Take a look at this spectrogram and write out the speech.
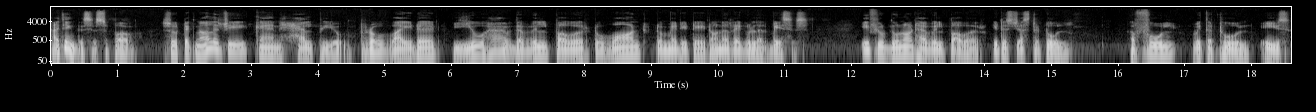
I think this is superb. So, technology can help you provided you have the willpower to want to meditate on a regular basis. If you do not have willpower, it is just a tool. A fool with a tool is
